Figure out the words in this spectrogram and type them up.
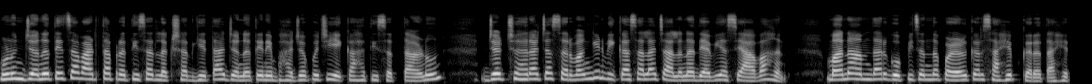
म्हणून जनतेचा वाढता प्रतिसाद लक्षात घेता जनतेने भाजपची एका हाती सत्ता आणून जत शहराच्या सर्वांगीण विकासाला चालना द्यावी असे आवाहन माना आमदार गोपीचंद पळळकर साहेब करत आहेत.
